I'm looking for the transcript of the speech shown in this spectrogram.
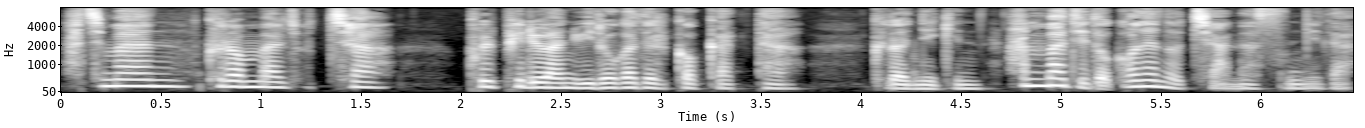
하지만 그런 말조차 불필요한 위로가 될 것 같아 그런 얘긴 한마디도 꺼내놓지 않았습니다.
